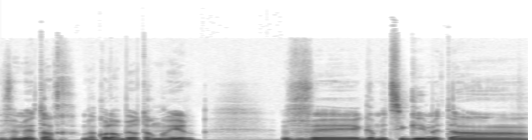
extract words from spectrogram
ומתח והכל הרבה יותר מהיר, וגם מציגים את, ה...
